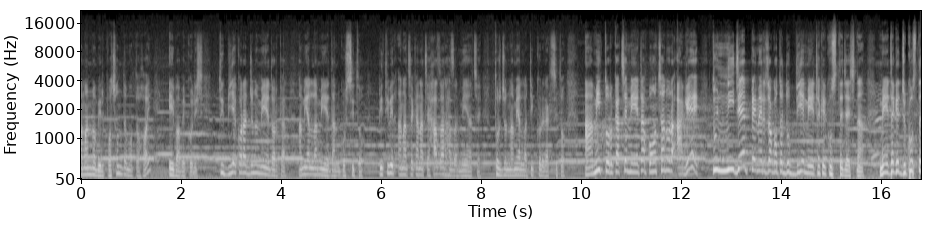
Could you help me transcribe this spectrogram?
আমার নবীর পছন্দ মতো হয়, এইভাবে করিস। তুই বিয়ে করার জন্য মেয়ে দরকার, আমি আল্লাহ মেয়ে দান করছি তো। পৃথিবীর আনাচে কানাচে হাজার হাজার মেয়ে আছে, তোর জন্য আমি আল্লাহ ঠিক করে রাখছি তো। আমি তোর কাছে মেয়েটা পৌঁছানোর আগে তুই নিজে প্রেমের জগতে ডুব দিয়ে মেয়েটাকে খুঁজতে যাইস না। মেয়েটাকে খুঁজতে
